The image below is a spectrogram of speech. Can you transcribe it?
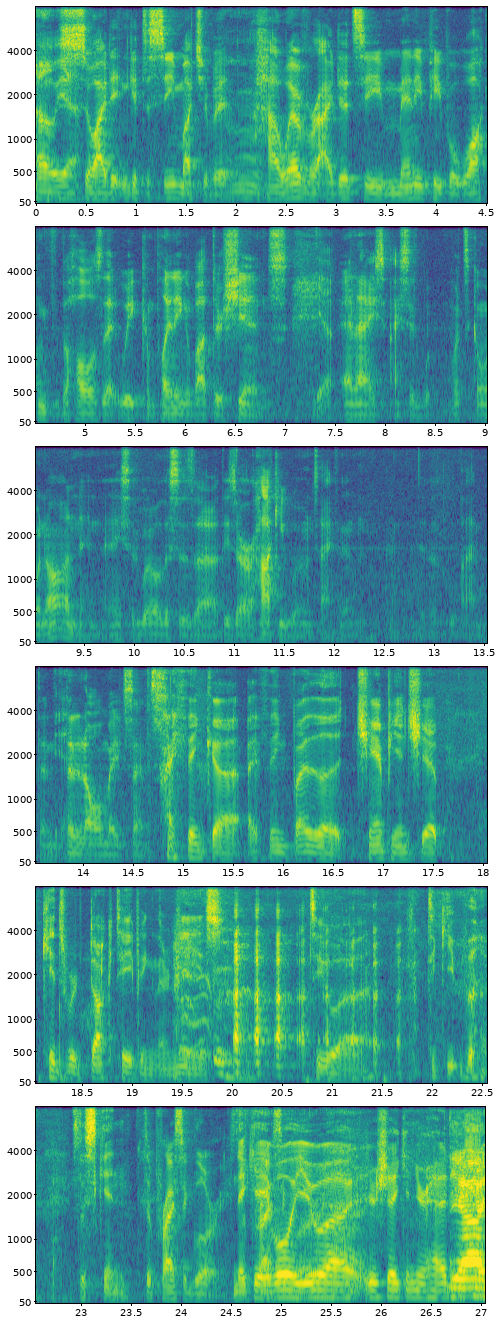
Oh, yeah. So I didn't get to see much of it. However, I did see many people walking through the halls that week complaining about their shins. Yeah. And I, I said, "What's going on?" And they said, "Well, this is uh, these are hockey wounds." I and, then, Yeah. then it all made sense. I think uh, I think by the championship, kids were duct taping their knees to uh, to keep the the skin. It's the price of glory. It's Nick price of Abel, you uh, you're shaking your head. Yeah,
